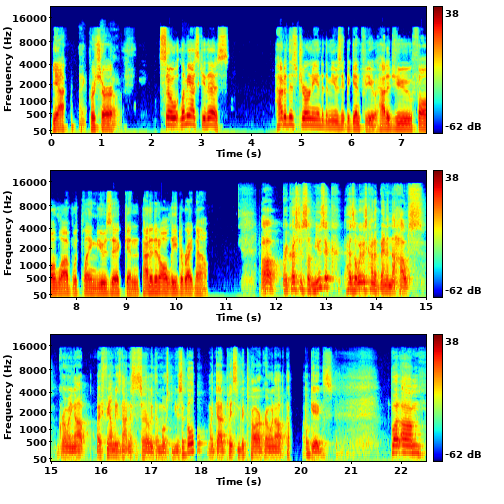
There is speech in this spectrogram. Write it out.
Yeah, like, for sure. So. So let me ask you this. How did this journey into the music begin for you? How did you fall in love with playing music and how did it all lead to right now? Oh, great question. So music has always kind of been in the house growing up. My family's not necessarily the most musical. My dad played some guitar growing up, a couple gigs. But um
